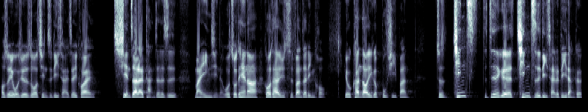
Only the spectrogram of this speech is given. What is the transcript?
哦，所以我觉得说亲子理财这一块，现在来谈真的是蛮应景的。我昨天呢、啊、跟我太太去吃饭，在林口有看到一个补习班，就是亲子这个亲子理财的第一堂课，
